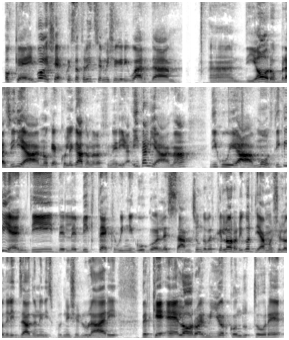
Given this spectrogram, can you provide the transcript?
Ok, poi c'è questa notizia invece che riguarda uh, di oro brasiliano che è collegato a una raffineria italiana di cui ha molti clienti delle big tech, quindi Google e Samsung, perché l'oro, ricordiamoci, l'ha utilizzato nei, disp- nei cellulari, perché è, l'oro è il miglior conduttore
